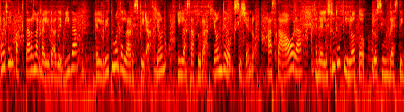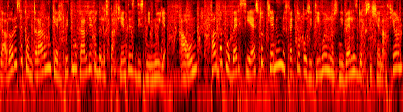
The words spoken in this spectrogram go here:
puede impactar la calidad de vida, el ritmo de la respiración y la saturación de oxígeno. Hasta ahora, en el estudio piloto, los investigadores encontraron que el ritmo cardíaco de los pacientes disminuye. Aún falta por ver si esto tiene un efecto positivo en los niveles de oxigenación,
